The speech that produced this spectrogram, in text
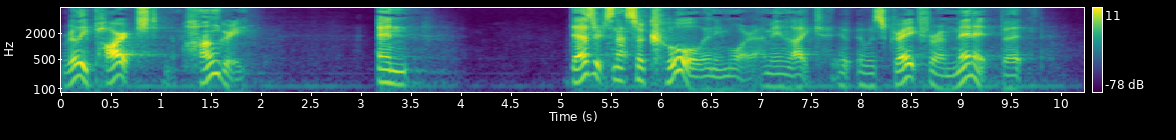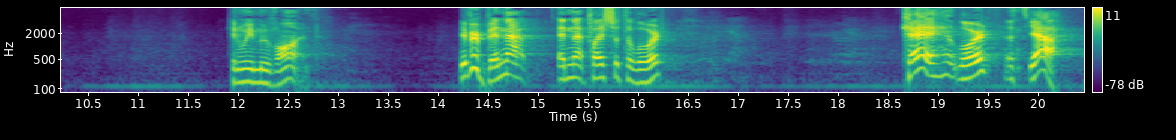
really parched, I'm hungry. And desert's not so cool anymore. I mean, like, it, it was great for a minute, but can we move on? You ever been that in that place with the Lord? Okay, Lord, yeah,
